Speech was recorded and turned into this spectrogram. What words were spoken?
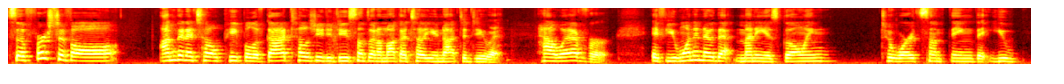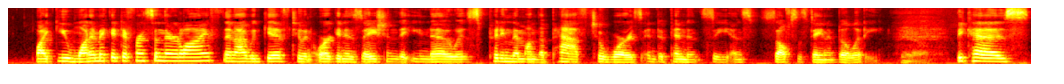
So, first of all, I'm going to tell people if God tells you to do something, I'm not going to tell you not to do it. However, if you want to know that money is going towards something that you like, you want to make a difference in their life, then I would give to an organization that you know is putting them on the path towards independency and self sustainability Yeah. because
